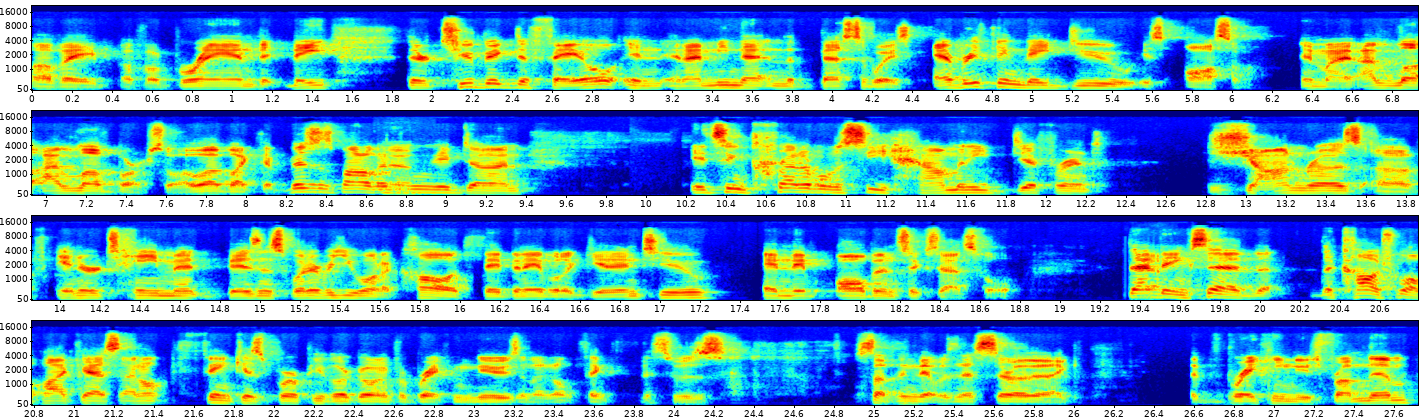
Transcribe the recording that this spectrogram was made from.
of a of a brand that they they're too big to fail, and, and I mean that in the best of ways. Everything they do is awesome. In my I love I love Barstool. I love like their business model, everything they've done. It's incredible to see how many different genres of entertainment, business, whatever you want to call it, they've been able to get into, and they've all been successful. That Yeah. being said, the, the college football podcast, I don't think is where people are going for breaking news, and I don't think this was something that was necessarily like breaking news from them.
